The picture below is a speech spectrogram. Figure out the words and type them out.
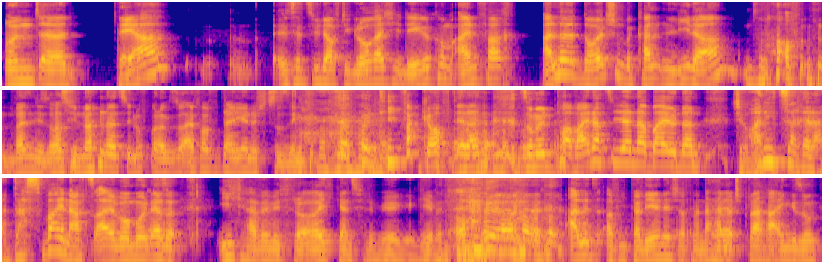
Und äh, der ist jetzt wieder auf die glorreiche Idee gekommen, einfach alle deutschen bekannten Lieder, so auf, weiß ich nicht, sowas wie 99 Luftballons, so einfach auf Italienisch zu singen. Und die verkauft er dann so mit ein paar Weihnachtsliedern dabei und dann Giovanni Zarella, das Weihnachtsalbum. Und er so, ich habe mir für euch ganz viele Mühe gegeben. Alles auf Italienisch, auf meiner Heimatsprache eingesungen.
